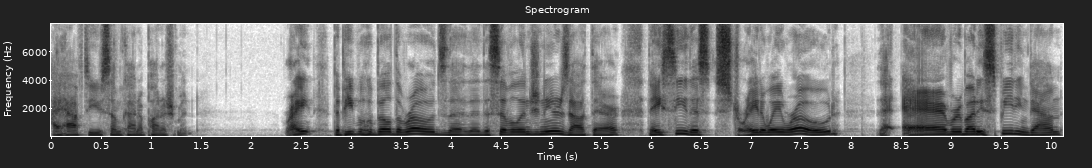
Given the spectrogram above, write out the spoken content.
I have to use some kind of punishment, right? The people who build the roads, the, the, the civil engineers out there, they see this straightaway road that everybody's speeding down.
